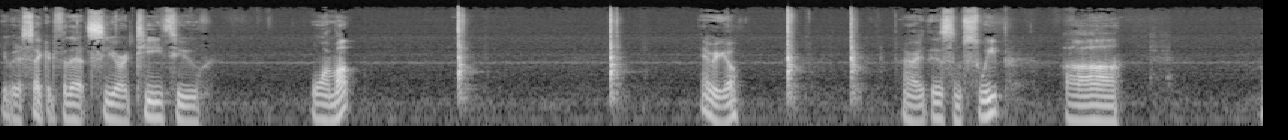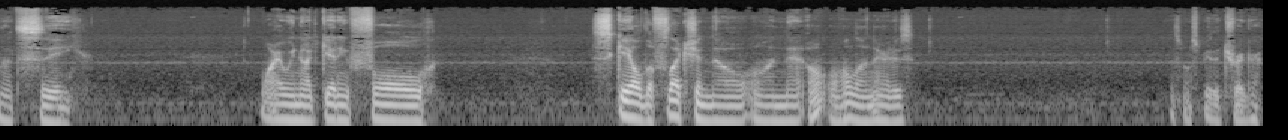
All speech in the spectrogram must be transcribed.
Give it a second for that CRT to warm up. There we go. Alright, there's some sweep. Uh, let's see. Why are we not getting full scale deflection though on that? Oh, hold on, there it is. This must be the trigger.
